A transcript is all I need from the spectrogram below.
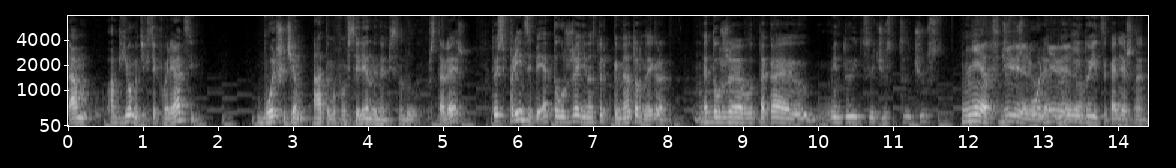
там объем этих всех вариаций больше, чем атомов во Вселенной написано было. Представляешь? То есть, в принципе, это уже не настолько комбинаторная игра. Это уже вот такая интуиция, чувство, чувств. Нет, не верю, поле. не Ну, не верю. интуиция, конечно.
